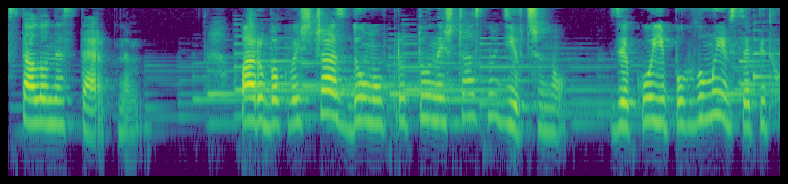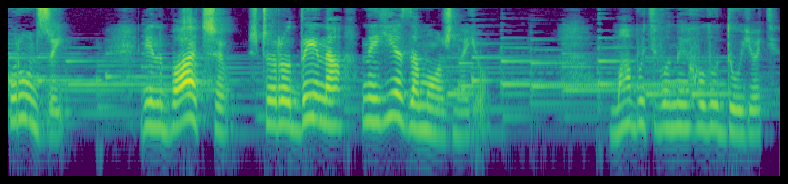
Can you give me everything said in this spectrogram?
стало нестерпним. Парубок весь час думав про ту нещасну дівчину, з якої поглумився підхорунжий. Він бачив, що родина не є заможною. Мабуть, вони голодують,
